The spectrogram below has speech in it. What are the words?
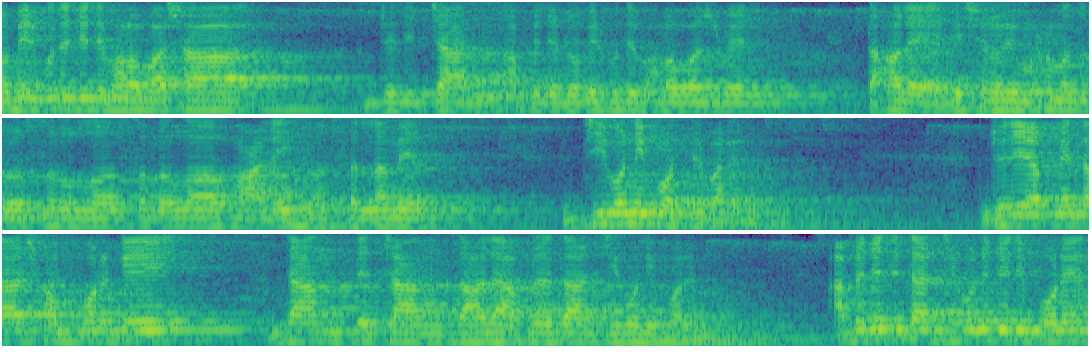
নবীর প্রতি যদি ভালোবাসা যদি চান, আপনি যদি নবীর প্রতি ভালোবাসবেন, তাহলে বিশ্বনবী মোহাম্মদ রসুল্লাহ সাল্লাহ আসাল্লামের জীবনী পড়তে পারেন। যদি আপনি তার সম্পর্কে জানতে চান, তাহলে আপনি তার জীবনী পড়েন। আপনি যদি তার জীবনী যদি পড়েন,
